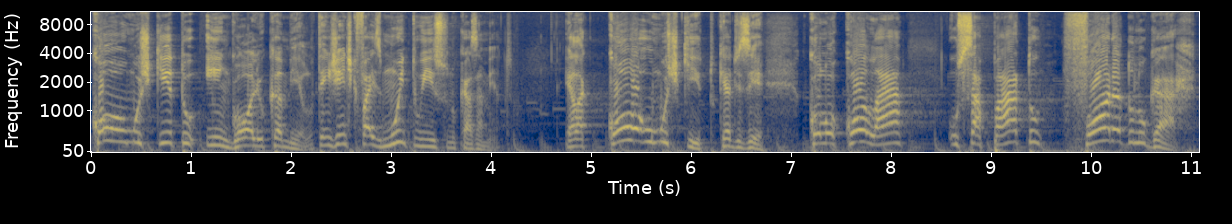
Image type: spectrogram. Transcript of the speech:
Coa o mosquito e engole o camelo. Tem gente que faz muito isso no casamento. Ela coa o mosquito, quer dizer, colocou lá o sapato fora do lugar.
